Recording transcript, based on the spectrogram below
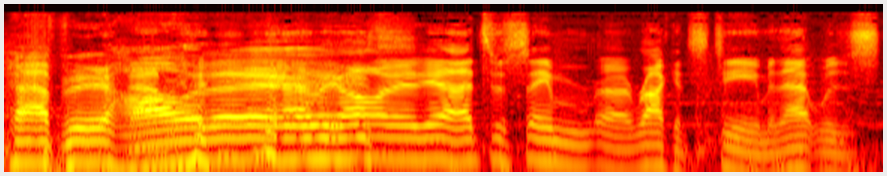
Happy holidays. Happy holidays. Yeah, that's the same uh, Rockets team, and that was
